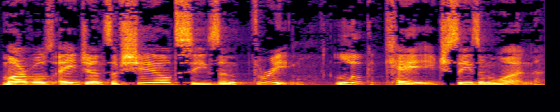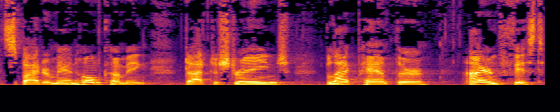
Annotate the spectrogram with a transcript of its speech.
Marvel's Agents of S.H.I.E.L.D. Season 3, Luke Cage Season 1, Spider Man Homecoming, Doctor Strange, Black Panther, Iron Fist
